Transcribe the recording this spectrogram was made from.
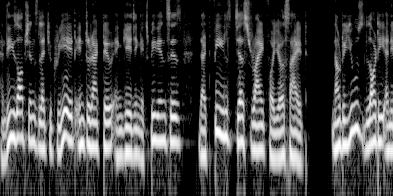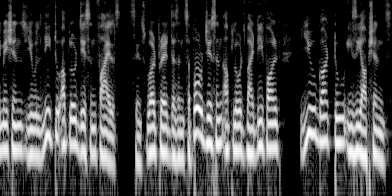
And these options let you create interactive, engaging experiences that feels just right for your site. Now to use Lottie animations, you will need to upload JSON files. Since WordPress doesn't support JSON uploads by default, you got two easy options.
